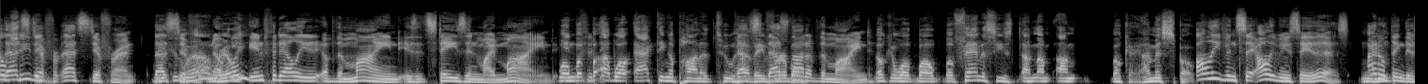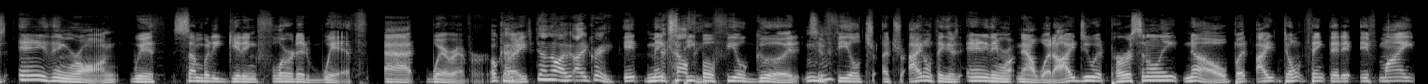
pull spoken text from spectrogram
still That's cheating. different. That's different. That's can- different. well, no, really? infidelity of the mind is it stays in my mind. Well, but, but uh, well, acting upon it to that's, have a that's verbal. not of the mind. okay, well, well, but fantasies. I'm, I'm, I'm okay. I misspoke. I'll even say I'll even say this. I Mm-hmm. don't think there's anything wrong with somebody getting flirted with at wherever. okay, Right. Yeah, no, I, I agree. It makes. Mm-hmm. people feel good to feel. Tr- tr- I don't think there's anything wrong. Now, would I do it personally? No, but I don't think that if, if my,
